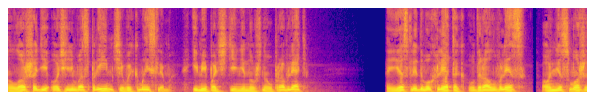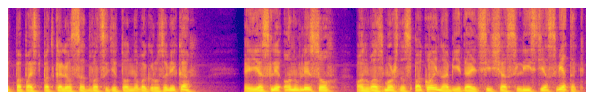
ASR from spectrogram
Лошади очень восприимчивы к мыслям, ими почти не нужно управлять. Если двухлеток удрал в лес, он не сможет попасть под колеса двадцатитонного грузовика. Если он в лесу, он, возможно, спокойно объедает сейчас листья светок,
